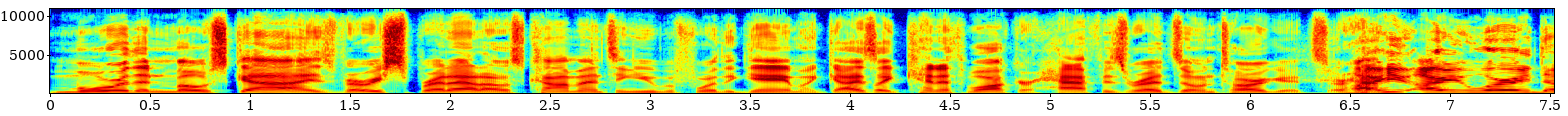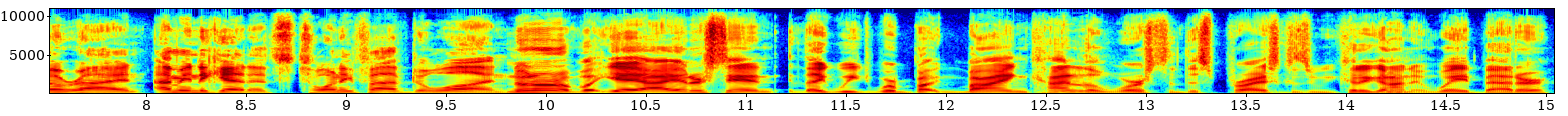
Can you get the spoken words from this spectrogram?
more than most guys, very spread out. I was commenting you before the game, like guys like Kenneth Walker, half his red zone targets. Or Are you are you worried though, Ryan? I mean, again, it's twenty five to one. No, no, no. But yeah, I understand. Like we were bu- buying kind of the worst of this price because we could have gotten it way better,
